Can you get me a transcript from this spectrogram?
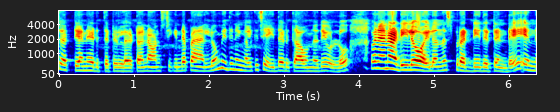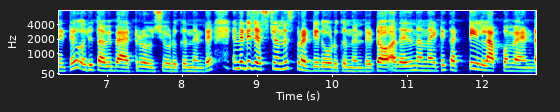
ചട്ടിയാണ് എടുത്തിട്ടുള്ളത് കേട്ടോ. നോൺ സ്റ്റിക്കിന്റെ പാനിലും ഇത് നിങ്ങൾക്ക് ചെയ്തെടുക്കാവുന്നതേ ഉള്ളൂ. അപ്പോൾ ഞാൻ അടിയിൽ ഓയിലൊന്ന് സ്പ്രെഡ് ചെയ്തിട്ടുണ്ട്. എന്നിട്ട് ഒരു തവി ബാറ്റർ ഒഴിച്ചു കൊടുക്കുന്നുണ്ട്. എന്നിട്ട് ജസ്റ്റ് ഒന്ന് സ്പ്രെഡ് ചെയ്ത് കൊടുക്കുന്നുണ്ട് കേട്ടോ. അതായത് നന്നായിട്ട് കട്ടിയുള്ള അപ്പം വേണ്ട.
